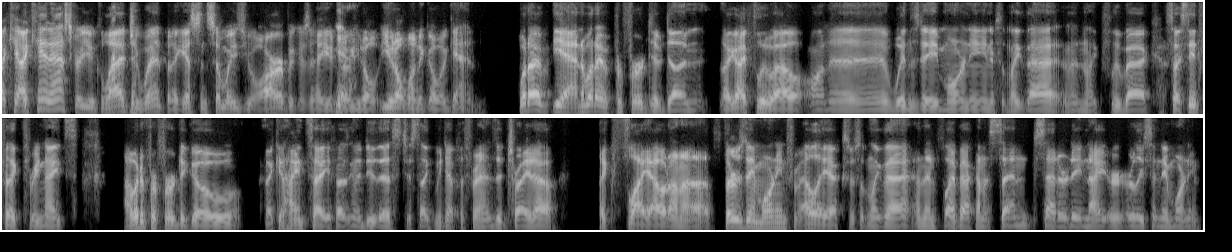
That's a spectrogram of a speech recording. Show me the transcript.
I can't I can't ask. Are you glad you went? But I guess in some ways you are because now you know yeah. you don't you don't want to go again. What I've yeah, and what I've preferred to have done, like I flew out on a Wednesday morning or something like that, and then like flew back. So I stayed for like three nights. I would have preferred to go like in hindsight, if I was going to do this, just like meet up with friends and try it out, like fly out on a Thursday morning from LAX or something like that, and then fly back on a san- Saturday night or early Sunday morning,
